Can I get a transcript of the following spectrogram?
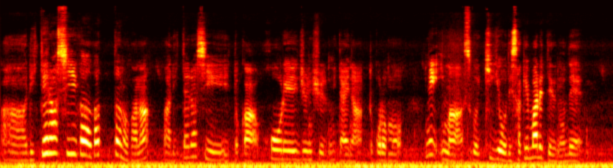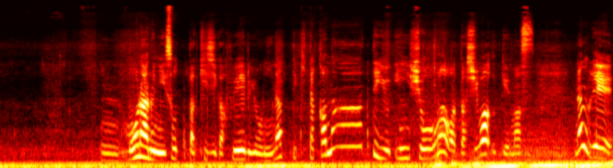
あリテラシーが上がったのかな、まあ、リテラシーとか法令遵守みたいなところもね今すごい企業で叫ばれてるので、うん、モラルに沿った記事が増えるようになってきたかなっていう印象は私は受けます。なので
